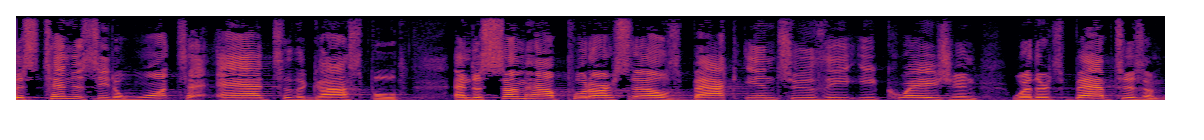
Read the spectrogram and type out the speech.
This tendency to want to add to the gospel and to somehow put ourselves back into the equation, whether it's baptism.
